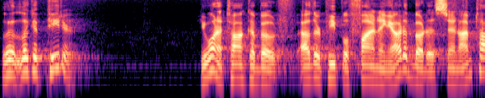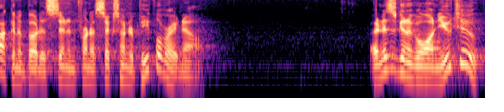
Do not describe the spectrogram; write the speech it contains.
Look at Peter. You want to talk about other people finding out about his sin? I'm talking about his sin in front of 600 people right now. And this is going to go on YouTube.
